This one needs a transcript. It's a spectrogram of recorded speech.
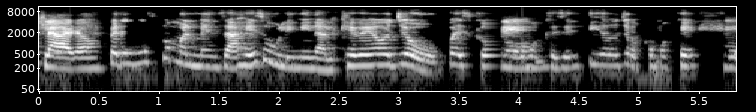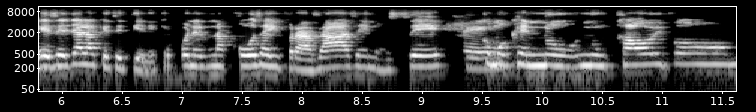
claro, pero eso es como el mensaje subliminal que veo yo, pues como, como sí, que he sentido yo, como que es ella la que se tiene que poner una cosa y frasarse, no sé, como que no, nunca oigo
